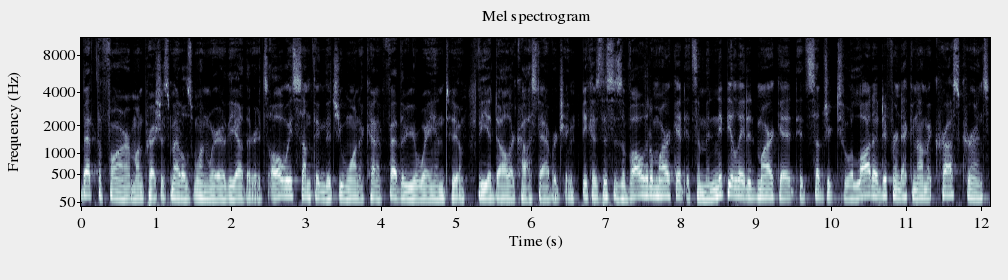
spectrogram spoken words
bet the farm on precious metals one way or the other. It's always something that you want to kind of feather your way into via dollar cost averaging because this is a volatile market. It's a manipulated market. It's subject to a lot of different economic cross currents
